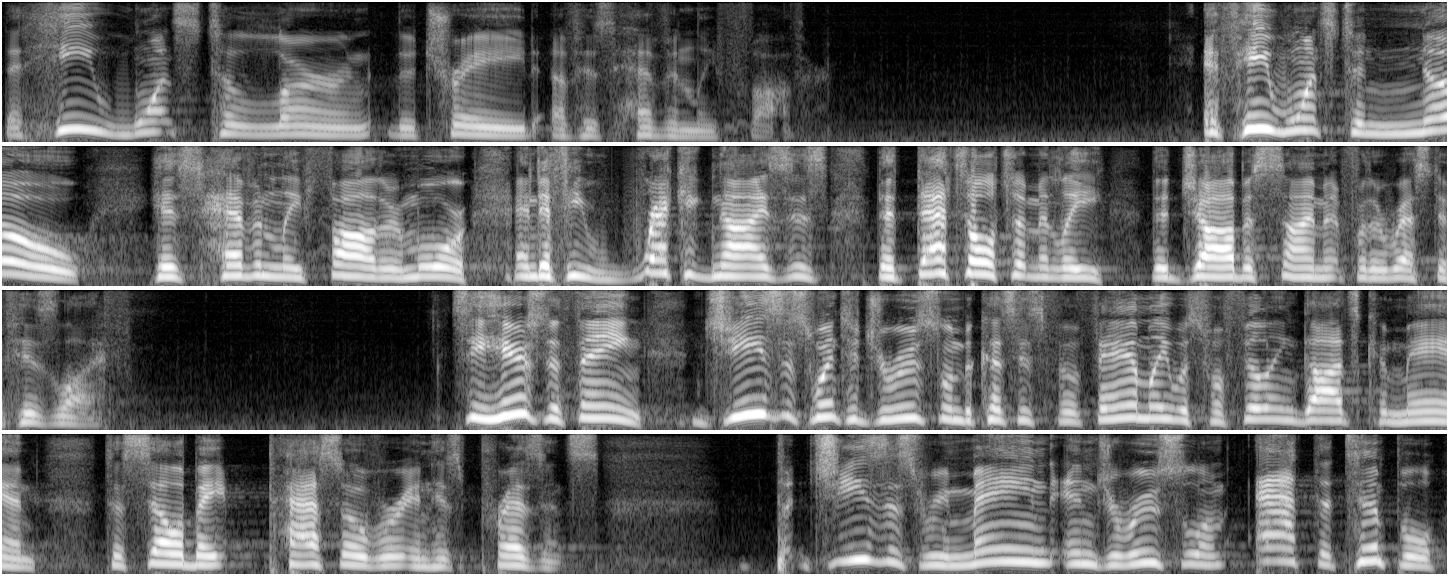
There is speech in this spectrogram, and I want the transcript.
that he wants to learn the trade of his heavenly Father. If he wants to know his heavenly Father more, and if he recognizes that that's ultimately the job assignment for the rest of his life. See, here's the thing Jesus went to Jerusalem because his family was fulfilling God's command to celebrate Passover in his presence. But Jesus remained in Jerusalem at the temple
